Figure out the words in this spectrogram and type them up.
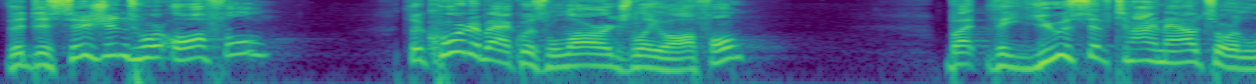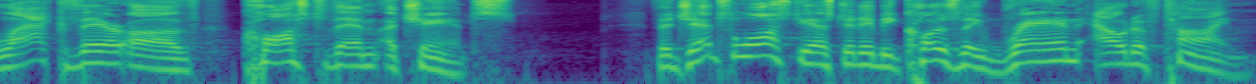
The decisions were awful. The quarterback was largely awful. But the use of timeouts or lack thereof cost them a chance. The Jets lost yesterday because they ran out of time.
